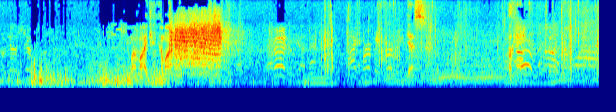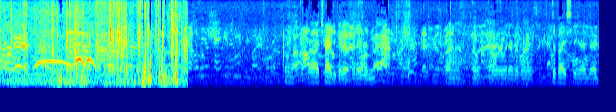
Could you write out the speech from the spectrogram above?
Go the other chute. Come on, Mike. Come on, man. Yes. Okay. Well, I tried to get it, but I didn't. On a GoPro or whatever little device he had there.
